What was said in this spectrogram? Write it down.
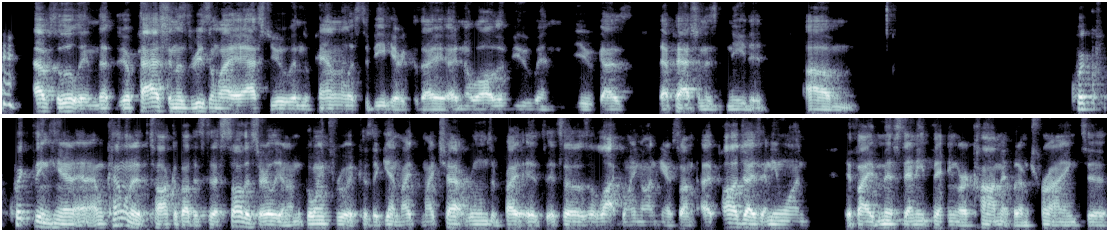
Absolutely and that your passion is the reason why i asked you and the panelists to be here because I, I know all of you and you guys that passion is needed. Um, quick quick thing here and i kind of want to talk about this because i saw this earlier and i'm going through it because again my, my chat rooms and it's, it's a, there's a lot going on here so I'm, i apologize anyone if i missed anything or a comment but i'm trying to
